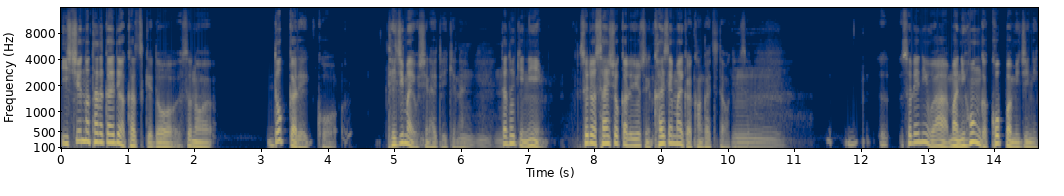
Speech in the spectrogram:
一瞬の戦いでは勝つけどそのどっかでこう手仕舞いをしないといけない。うんうんった時にそれを最初から要するに開戦前から考えてたわけうですよ。んそれには、まあ、日本が木っ端みじんに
